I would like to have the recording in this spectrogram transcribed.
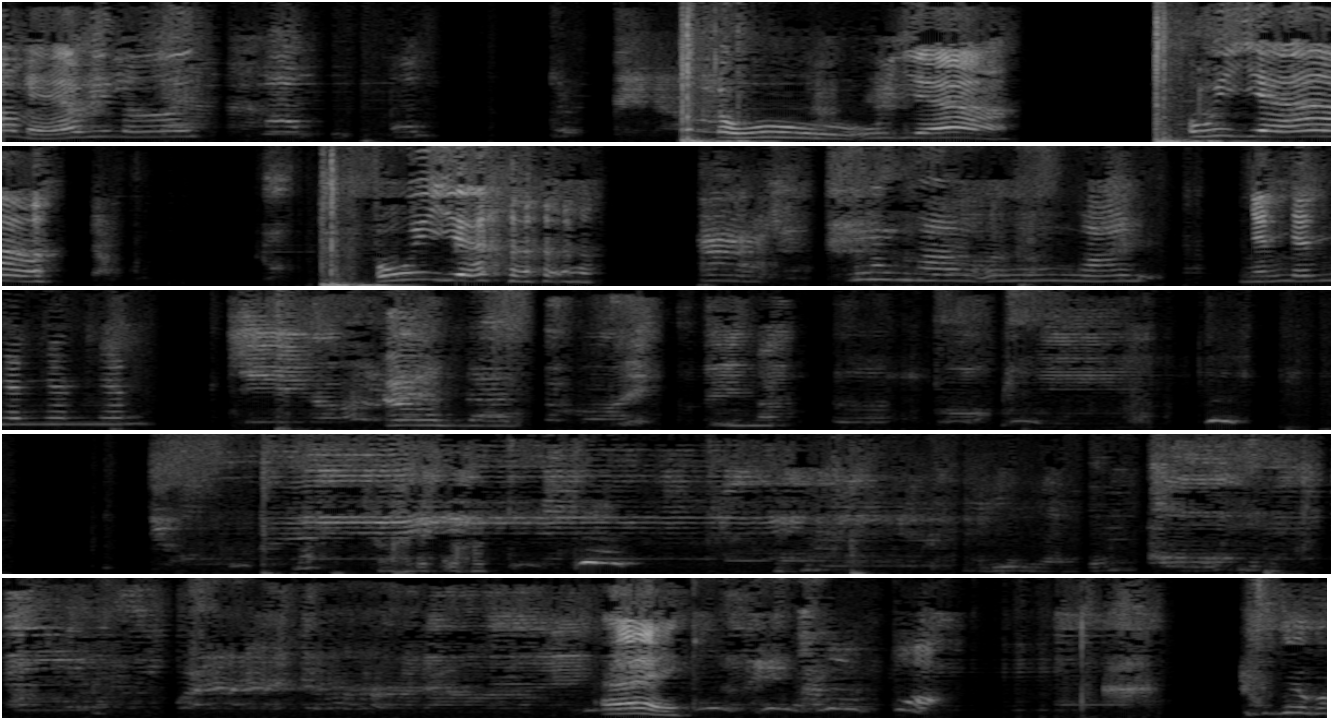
đau mẹ Vin ơi. Ù ui da. Ui da. Ui da. Nhanh nhanh nhanh. Nhanh nhanh à, được rồi 哎，这个。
